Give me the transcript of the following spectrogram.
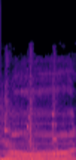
no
